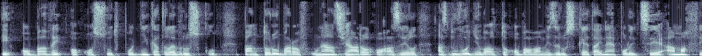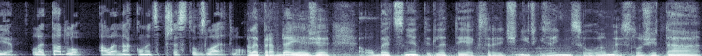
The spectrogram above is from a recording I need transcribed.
i obavy o osud podnikatele v Rusku. Pan Torubarov u nás žádal o azyl a zdůvodňoval to obavami z ruské tajné policie a mafie. Letadlo ale nakonec přesto vzlétlo. Ale pravda je, že obecně tyhle ty extradiční řízení jsou velmi složitá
